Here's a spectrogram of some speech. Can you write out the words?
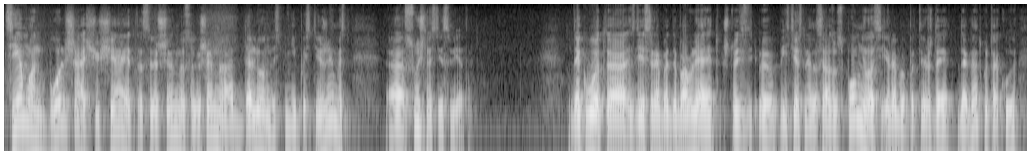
тем он больше ощущает совершенно, совершенную отдаленность, непостижимость э, сущности света. Так вот, э, здесь Рэба добавляет, что, естественно, это сразу вспомнилось, и Рэба подтверждает догадку такую –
